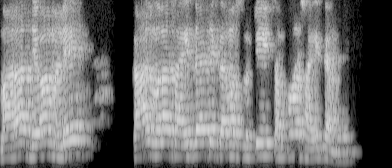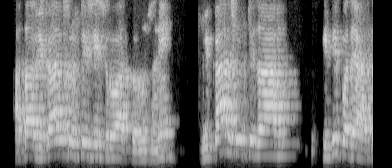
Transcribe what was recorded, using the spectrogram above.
महाराज देवा म्हणले काल मला सांगितलं ते कर्मसृष्टी संपूर्ण सांगितल्या म्हणजे आता विकार सृष्टीची सुरुवात करून सनी. विकार सृष्टीचा किती पदे आहात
